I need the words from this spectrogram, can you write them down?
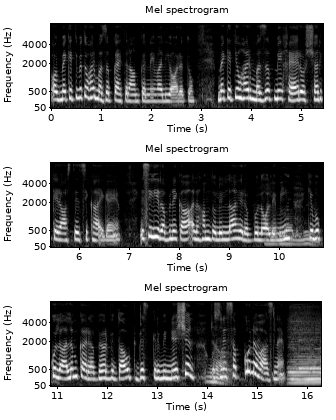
और मैं कहती हूँ मैं तो हर मज़हब का एहतराम करने वाली औरत हूँ। मैं कहती हूँ हर मज़हब में खैर और शर के रास्ते सिखाए गए हैं। इसीलिए रब ने कहा अल्हम्दुलिल्लाह रब्बुल कि वो कुल आलम का रब है और विदाउट डिस्क्रिमिनेशन उसने सबको नवाजना है।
